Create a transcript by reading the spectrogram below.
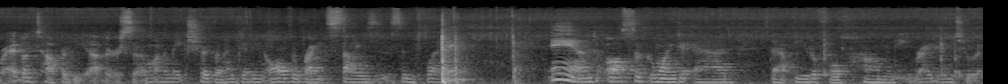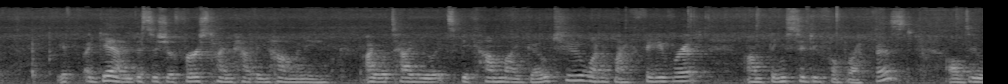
right on top of the other. So I want to make sure that I'm getting all the right sizes in play. And also going to add that beautiful hominy right into it. If, again, this is your first time having hominy, I will tell you it's become my go-to, one of my favorite um, things to do for breakfast. I'll do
